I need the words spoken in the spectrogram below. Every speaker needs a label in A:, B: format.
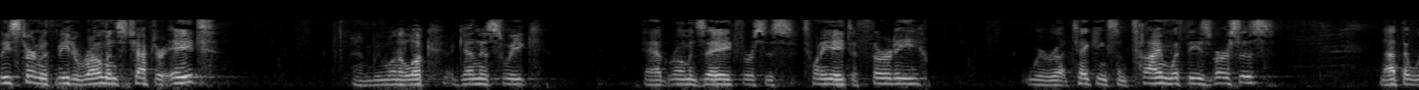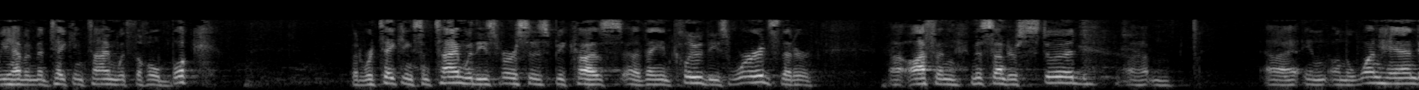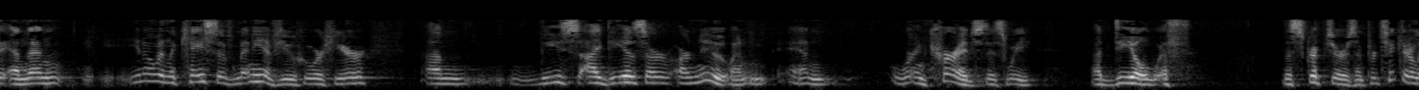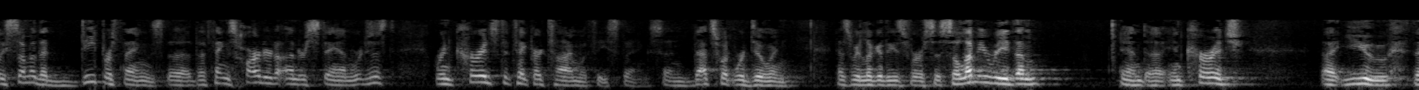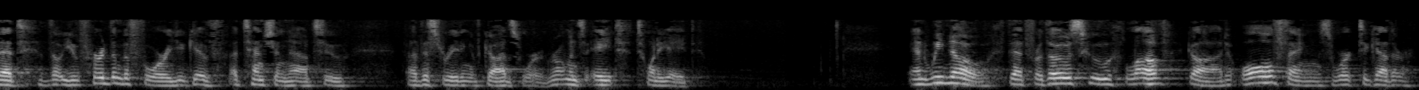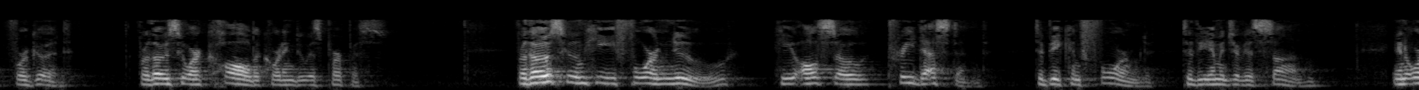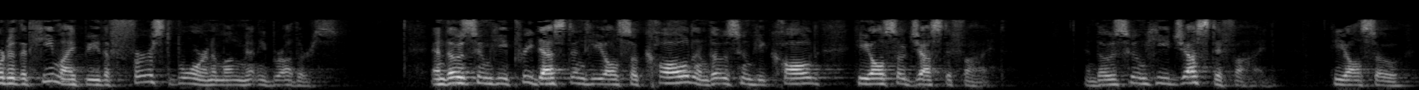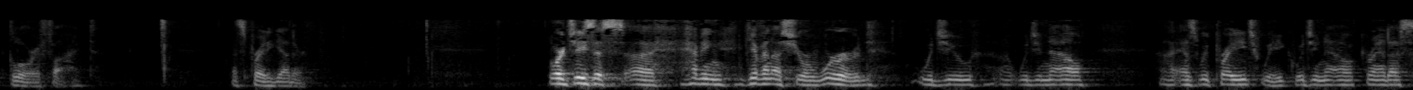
A: Please turn with me to Romans chapter 8. And we want to look again this week at Romans 8, verses 28 to 30. We're uh, taking some time with these verses. Not that we haven't been taking time with the whole book, but we're taking some time with these verses because uh, they include these words that are uh, often misunderstood. Um, uh, in, on the one hand, and then, you know, in the case of many of you who are here, um, these ideas are, are new, and, and we're encouraged as we uh, deal with the scriptures, and particularly some of the deeper things, the, the things harder to understand. We're just we're encouraged to take our time with these things, and that's what we're doing as we look at these verses. So let me read them and uh, encourage uh, you that though you've heard them before, you give attention now to uh, this reading of God's word. Romans 8:28. And we know that for those who love God, all things work together for good, for those who are called according to his purpose. For those whom he foreknew, he also predestined to be conformed to the image of his son in order that he might be the firstborn among many brothers. And those whom he predestined, he also called, and those whom he called, he also justified. And those whom he justified, he also glorified. Let's pray together. Lord Jesus, uh, having given us your word, would you, uh, would you now, uh, as we pray each week, would you now grant us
